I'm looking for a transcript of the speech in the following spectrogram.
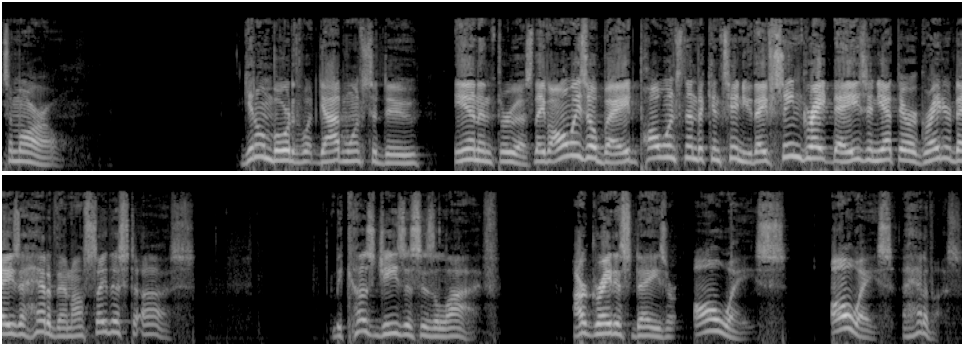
tomorrow. Get on board with what God wants to do in and through us. They've always obeyed. Paul wants them to continue. They've seen great days, and yet there are greater days ahead of them. I'll say this to us because Jesus is alive, our greatest days are always, always ahead of us,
